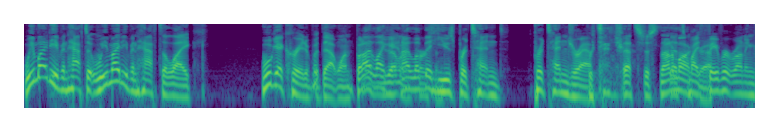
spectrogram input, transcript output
We might even have to. We might even have to like. We'll get creative with that one. But We'll I like it, and I love that he used pretend, pretend draft. Pretend draft. That's just Not a that's mock my draft. favorite running.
